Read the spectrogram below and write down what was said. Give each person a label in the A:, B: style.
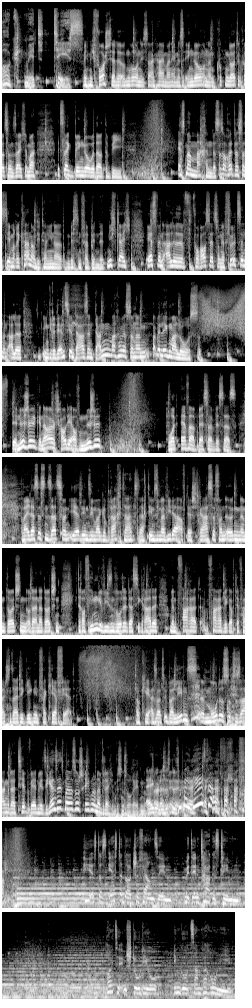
A: Talk mit Tees.
B: Wenn ich mich vorstelle irgendwo und ich sage, hi, my name is Ingo und dann gucken Leute kurz und dann sage ich immer, it's like bingo without the bee. Erstmal machen. Das ist auch etwas, was die Amerikaner und die Italiener ein bisschen verbindet. Nicht gleich erst, wenn alle Voraussetzungen erfüllt sind und alle Ingredienzien da sind, dann machen wir es, sondern wir legen mal los. Der Nüschel, genau, schau dir auf den Nüschel. Whatever Besserwissers. Weil das ist ein Satz von ihr, den sie mal gebracht hat, nachdem sie mal wieder auf der Straße von irgendeinem Deutschen oder einer Deutschen darauf hingewiesen wurde, dass sie gerade mit dem Fahrrad, am Fahrradweg auf der falschen Seite gegen den Verkehr fährt. Okay, also als Überlebensmodus sozusagen oder Tipp werden wir jetzt die ganze Zeit mal so schreiben und dann vielleicht ein bisschen so reden.
C: Ey,
B: dann,
C: das ist eine super Idee, ist das?
D: Hier ist das erste deutsche Fernsehen mit den Tagesthemen. Heute im Studio Ingo Zamperoni.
